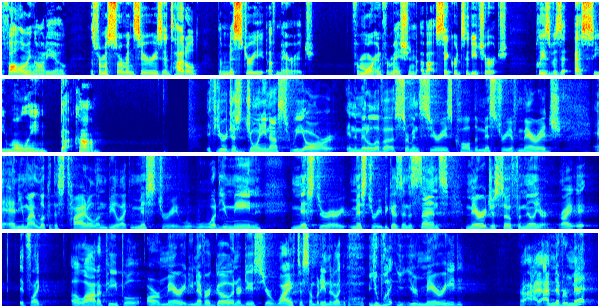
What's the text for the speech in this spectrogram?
The following audio is from a sermon series entitled The Mystery of Marriage. For more information about Sacred City Church, please visit scmoline.com. If you're just joining us, we are in the middle of a sermon series called The Mystery of Marriage. And you might look at this title and be like, Mystery? What do you mean, mystery? Mystery? Because, in a sense, marriage is so familiar, right? It, it's like a lot of people are married. You never go introduce your wife to somebody and they're like, oh, you what? You're married? I, I've never met,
